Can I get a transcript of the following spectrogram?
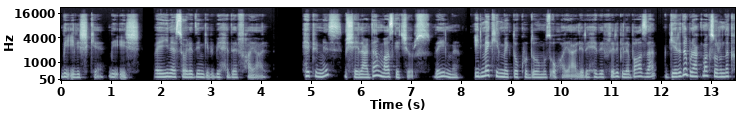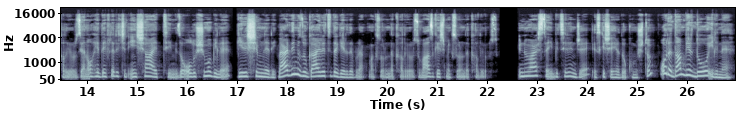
bir ilişki, bir iş ve yine söylediğim gibi bir hedef, hayal. Hepimiz bir şeylerden vazgeçiyoruz, değil mi? İlmek ilmek dokuduğumuz o hayalleri, hedefleri bile bazen geride bırakmak zorunda kalıyoruz. Yani o hedefler için inşa ettiğimiz o oluşumu bile, girişimleri, verdiğimiz o gayreti de geride bırakmak zorunda kalıyoruz. Vazgeçmek zorunda kalıyoruz. Üniversiteyi bitirince Eskişehir'de okumuştum. Oradan bir doğu iline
